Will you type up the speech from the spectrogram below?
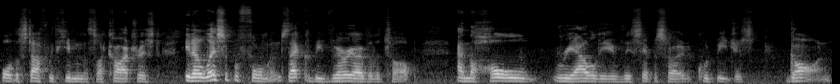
or the stuff with him and the psychiatrist. In a lesser performance, that could be very over the top, and the whole reality of this episode could be just gone.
